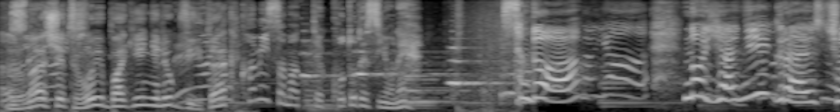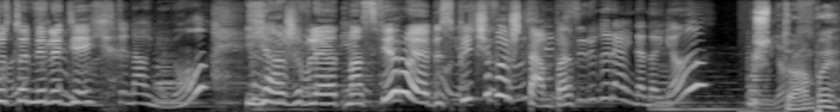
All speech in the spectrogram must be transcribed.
Значит, вы богиня любви, так? Да, но я не играю с чувствами людей. Я оживляю атмосферу и обеспечиваю штампы. Штампы?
